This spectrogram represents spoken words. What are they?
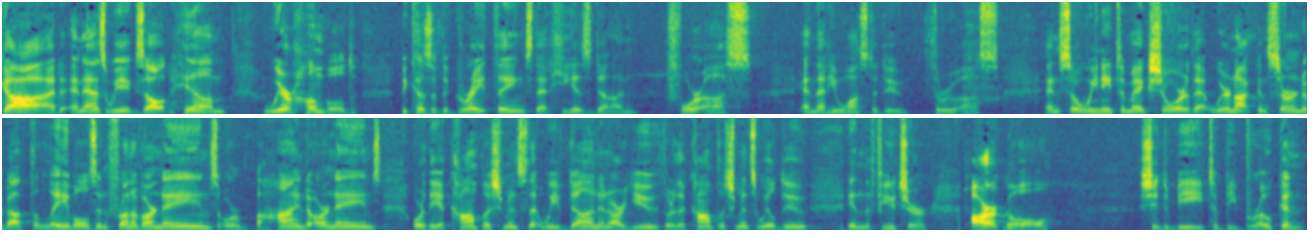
God, and as we exalt Him, we're humbled because of the great things that He has done for us and that He wants to do through us. And so we need to make sure that we're not concerned about the labels in front of our names or behind our names or the accomplishments that we've done in our youth or the accomplishments we'll do in the future. Our goal should be to be broken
